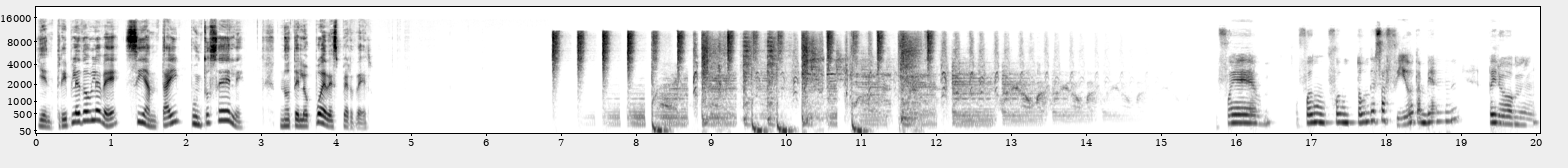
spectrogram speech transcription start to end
y en www.siamthai.cl. No te lo puedes perder. fue, fue, un, fue un, todo un desafío también, pero mm,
